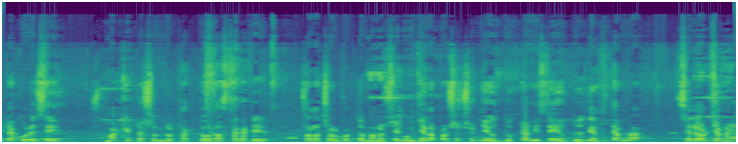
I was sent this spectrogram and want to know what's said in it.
এটা করেছে, মার্কেটটা সুন্দর থাকতো, রাস্তাঘাটে চলাচল করতো মানুষ, এবং জেলা প্রশাসন যে উদ্যোগটা নিচ্ছে, এই উদ্যোগের প্রতি আমরা সেলর জানাই।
